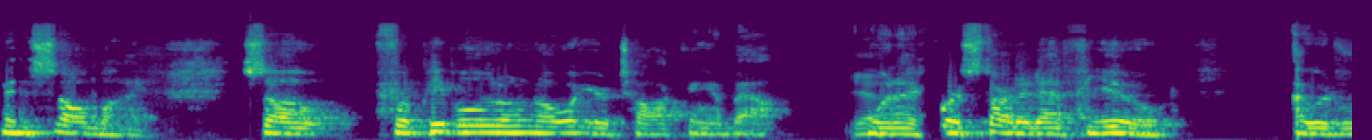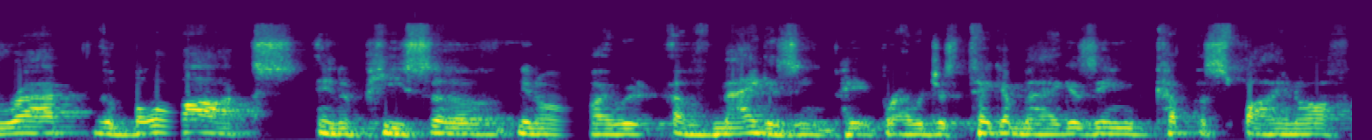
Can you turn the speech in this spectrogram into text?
And so am I. So, for people who don't know what you're talking about, Yeah. when I first started FU, I would wrap the blocks in a piece of, you know, I would of magazine paper. I would just take a magazine, cut the spine off,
